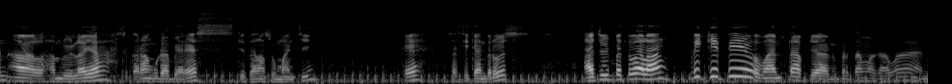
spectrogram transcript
kawan alhamdulillah ya sekarang udah beres. Kita langsung mancing. Oke saksikan terus. Acuy petualang dikitil mantap jalan pertama kawan.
